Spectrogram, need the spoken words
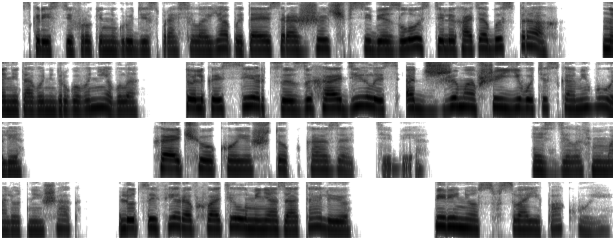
— скрестив руки на груди, спросила я, пытаясь разжечь в себе злость или хотя бы страх. Но ни того, ни другого не было. Только сердце заходилось от сжимавшей его тисками боли. «Хочу кое-что показать тебе». Сделав мимолетный шаг, Люцифер обхватил меня за талию, перенес в свои покои.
